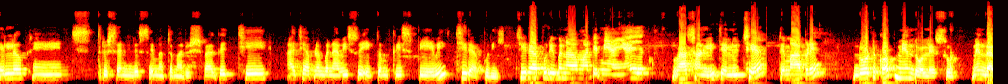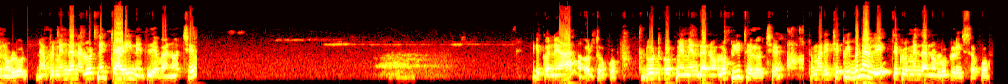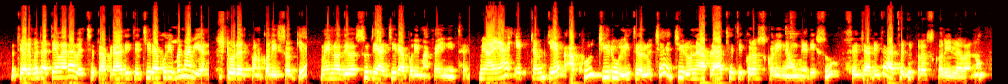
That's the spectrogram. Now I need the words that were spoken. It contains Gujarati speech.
હેલો ફ્રેન્ડ્સ તૃષાની રસોઈમાં તમારું સ્વાગત છે. આજે આપણે બનાવીશું એકદમ ક્રિસ્પી એવી જીરાપુરી. જીરાપુરી બનાવવા માટે મેં અહીંયા એક વાસણ લીધેલું છે. તેમાં આપણે દોઢ કપ મેંદો લેશું. મેંદાનો લોટ. આપણે મેંદાના લોટને ચાળીને જ લેવાનો છે. એક અને આ અડધો કપ. દોઢ કપ મેં મેંદાનો લોટ લીધેલો છે. તમારે જેટલી બનાવી તેટલો મેંદાનો લોટ લઈ શકો. અત્યારે બધા તહેવાર આવે છે તો આપણે આ રીતે જીરાપુરી બનાવી અને સ્ટોરેજ પણ કરી શકીએ. મહિનો દિવસ સુધી આ જીરાપુરીમાં કઈ નહીં થાય. મેં અહીંયા એક ચમચી એક આખું જીરું લીધેલું છે. જીરુંને આપણે હાથેથી ક્રશ કરીને ઉમેરીશું. સેજ રીતે હાથેથી ક્રશ કરી લેવાનું.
